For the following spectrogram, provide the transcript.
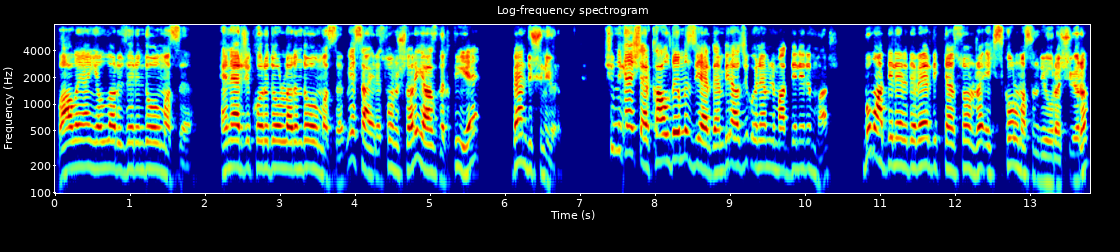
bağlayan yollar üzerinde olması, enerji koridorlarında olması vesaire sonuçları yazdık diye ben düşünüyorum. Şimdi gençler kaldığımız yerden birazcık önemli maddelerim var. Bu maddeleri de verdikten sonra eksik olmasın diye uğraşıyorum.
